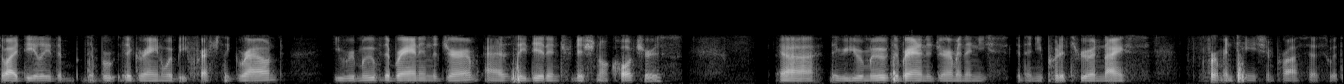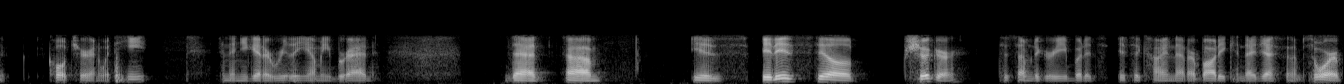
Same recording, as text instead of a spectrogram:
So ideally, the the, the grain would be freshly ground. You remove the bran and the germ as they did in traditional cultures. Uh, you remove the bran and the germ, and then you and then you put it through a nice fermentation process with a culture and with heat, and then you get a really yummy bread that um, is it is still sugar to some degree, but it's it's a kind that our body can digest and absorb.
